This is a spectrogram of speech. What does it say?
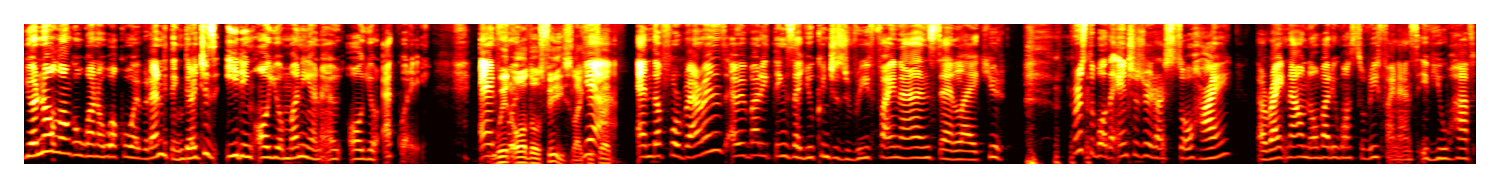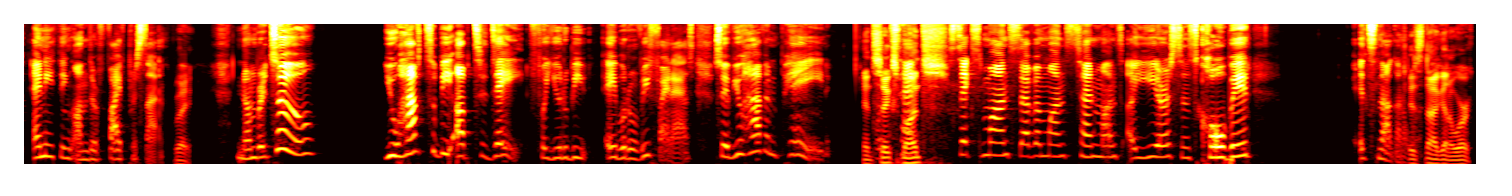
you're no longer gonna walk away with anything. They're just eating all your money and uh, all your equity. And with for- all those fees, like you yeah, said. and the forbearance, everybody thinks that you can just refinance and like you. First of all, the interest rates are so high that right now nobody wants to refinance if you have anything under five percent. Right. Number two, you have to be up to date for you to be able to refinance. So if you haven't paid In six months, six months, seven months, ten months, a year since COVID, it's not gonna work. it's not gonna work,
